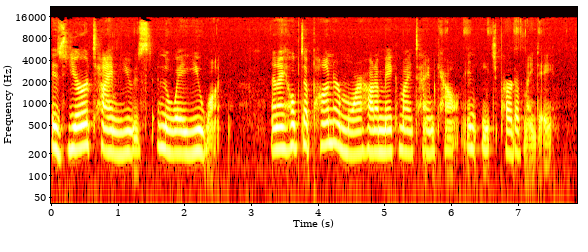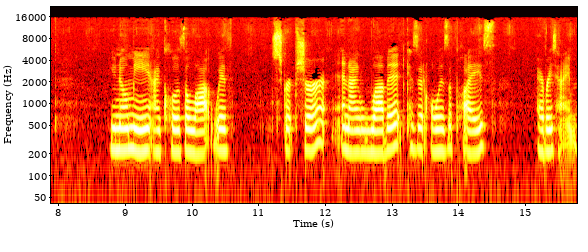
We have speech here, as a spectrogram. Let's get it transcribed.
Is your time used in the way you want? And I hope to ponder more how to make my time count in each part of my day. You know me, I close a lot with scripture and I love it because it always applies every time.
